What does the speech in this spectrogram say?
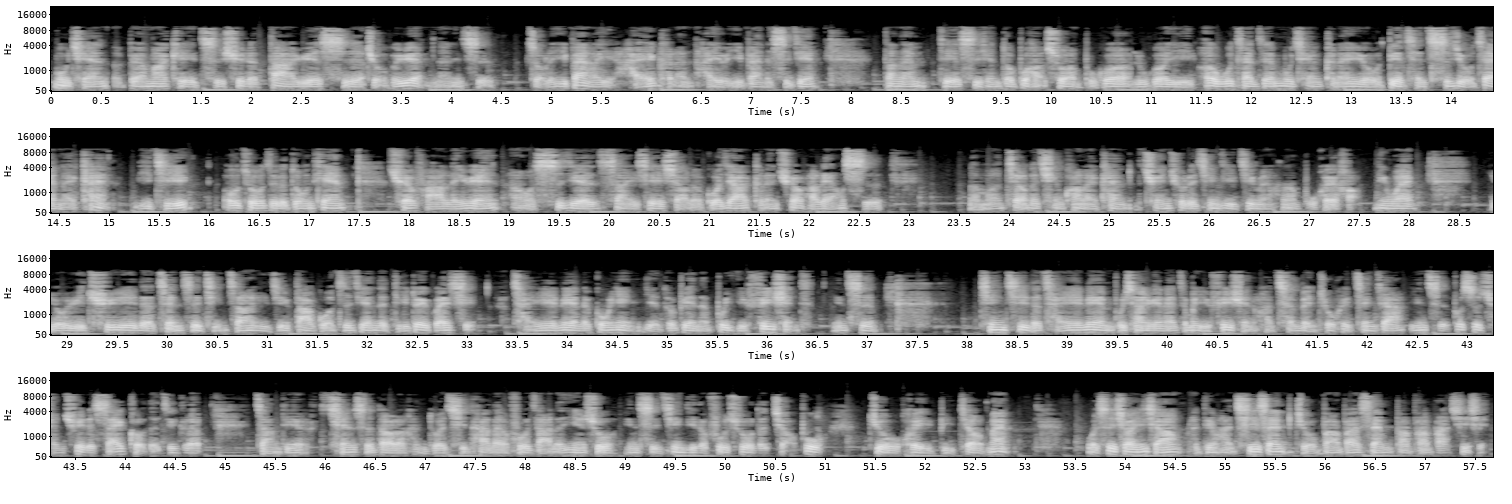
目前 bear market 持续了大约是九个月，那因此走了一半而已，还可能还有一半的时间。当然，这些事情都不好说。不过，如果以俄乌战争目前可能有变成持久战来看，以及欧洲这个冬天缺乏能源，然后世界上一些小的国家可能缺乏粮食，那么这样的情况来看，全球的经济基本上不会好。另外，由于区域的政治紧张以及大国之间的敌对关系，产业链的供应也都变得不 efficient，因此。经济的产业链不像原来这么 efficient 的话，成本就会增加，因此不是纯粹的 cycle 的这个涨跌，牵涉到了很多其他的复杂的因素，因此经济的复苏的脚步就会比较慢。我是肖云祥，我的电话七三九八八三八八八，谢谢。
